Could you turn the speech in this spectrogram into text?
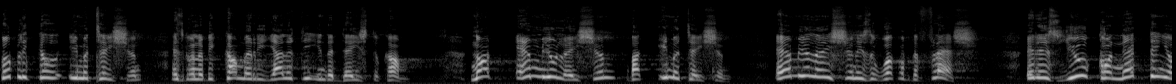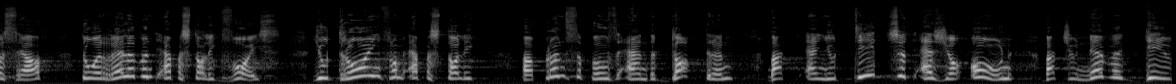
biblical imitation is going to become a reality in the days to come. Not emulation, but imitation. Emulation is the work of the flesh. It is you connecting yourself to a relevant apostolic voice, you drawing from apostolic uh, principles and the doctrine, but and you teach it as your own, but you never give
